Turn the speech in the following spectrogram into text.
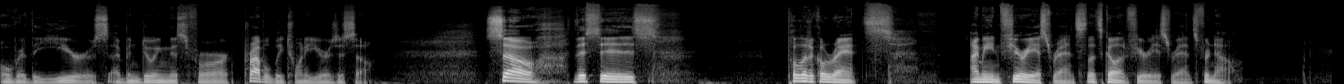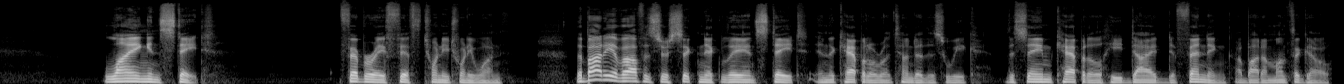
over the years. I've been doing this for probably 20 years or so. So, this is political rants. I mean, furious rants. Let's call it furious rants for now. Lying in State, February 5th, 2021. The body of Officer Sicknick lay in state in the Capitol Rotunda this week, the same Capitol he died defending about a month ago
